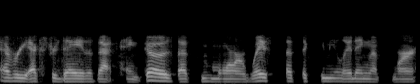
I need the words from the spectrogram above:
every extra day that that tank goes that's more waste that's accumulating that's more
